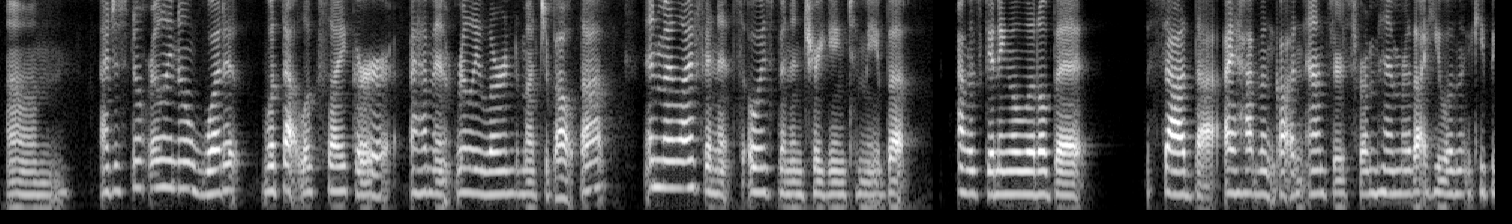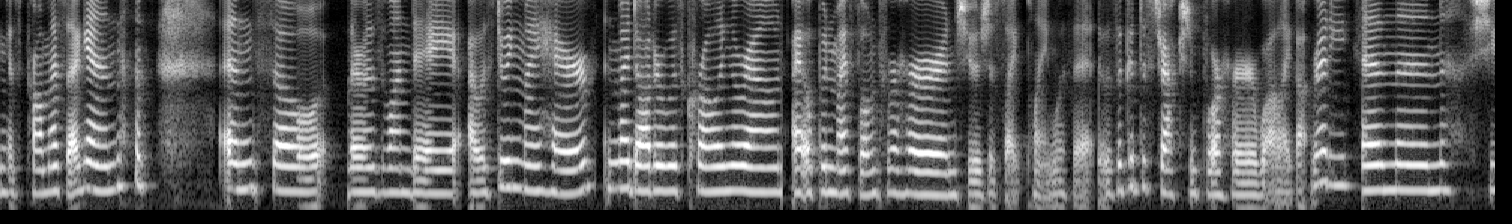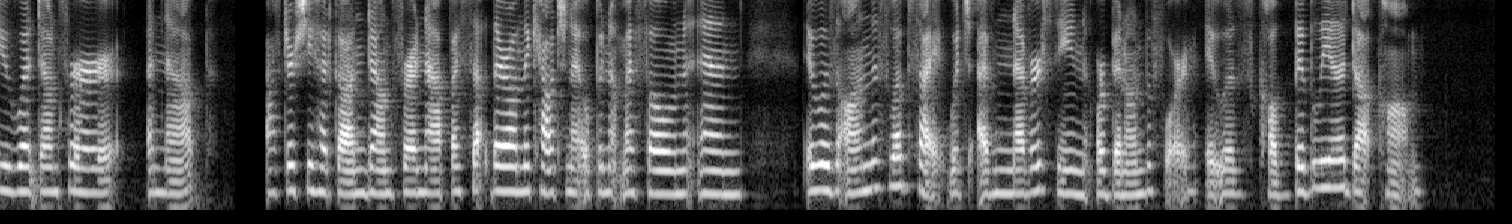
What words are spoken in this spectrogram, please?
um I just don't really know what it what that looks like or I haven't really learned much about that in my life and it's always been intriguing to me, but I was getting a little bit sad that I haven't gotten answers from him or that he wasn't keeping his promise again. And so there was one day I was doing my hair and my daughter was crawling around. I opened my phone for her and she was just like playing with it. It was a good distraction for her while I got ready. And then she went down for a nap. After she had gone down for a nap, I sat there on the couch and I opened up my phone and it was on this website, which I've never seen or been on before. It was called biblia.com.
